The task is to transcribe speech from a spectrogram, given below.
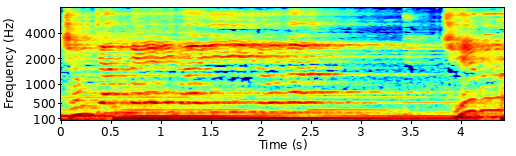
정작 내가 일어나 집으로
